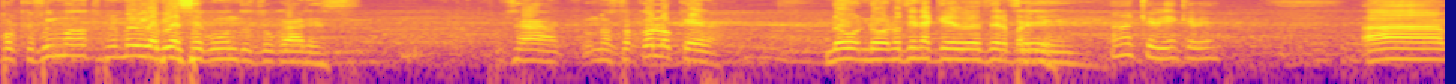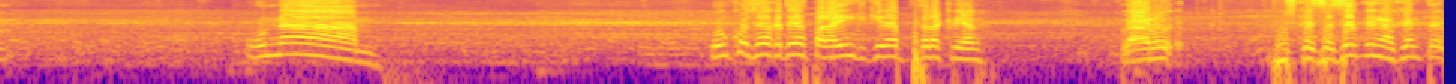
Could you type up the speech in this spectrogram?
porque fuimos nosotros primero y había segundos lugares. O sea, nos tocó lo que era. No, no, no tiene que hacer partido. Sí. Ah, qué bien, qué bien. Ah, una. Un consejo que tengas para alguien que quiera empezar a criar. Claro, pues que se acerquen a gente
